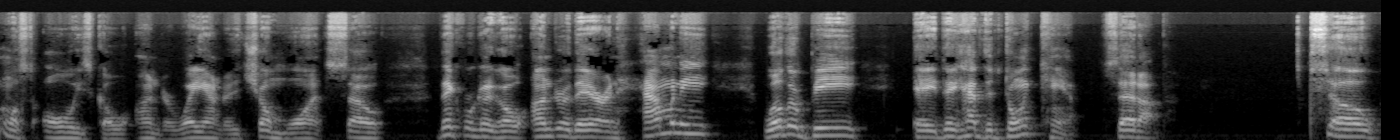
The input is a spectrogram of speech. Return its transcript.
Almost always go under, way under. They show them once. So I think we're going to go under there. And how many will there be? A they have the doink camp set up. So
